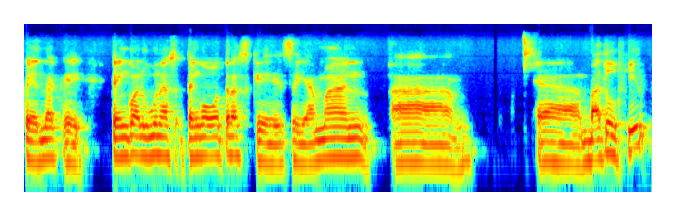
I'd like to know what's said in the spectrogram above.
que es la que tengo algunas, tengo otras que se llaman uh, Battle Hill,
